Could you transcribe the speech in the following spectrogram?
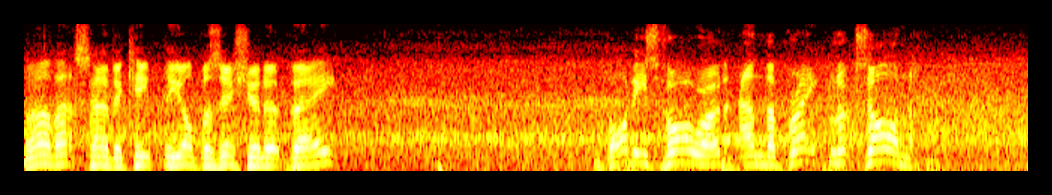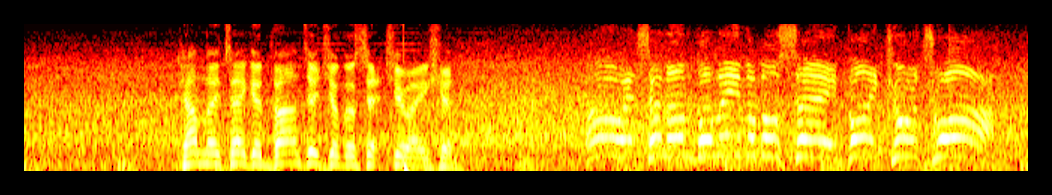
Well, that's how to keep the opposition at bay. Bodies forward and the break looks on. Can they take advantage of the situation? Oh, it's an unbelievable save by Courtois.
